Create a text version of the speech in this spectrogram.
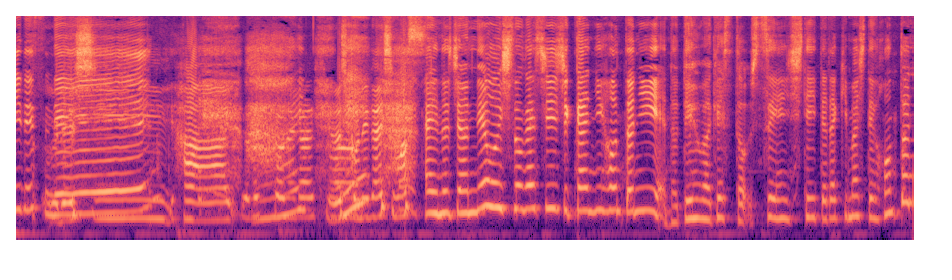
しいですね。嬉しい。はい。よろしくお願いしよろします。くお願いします。あやのちゃんね、お忙しい時間に本当にあの電話ゲスト出演していただきまして、本当に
